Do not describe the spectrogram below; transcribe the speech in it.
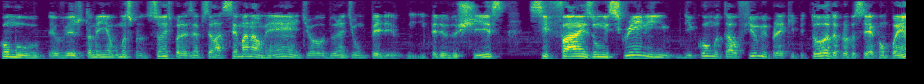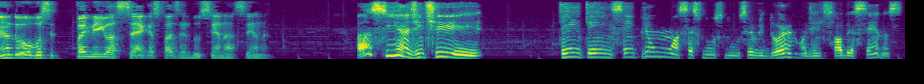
como eu vejo também em algumas produções, por exemplo, sei lá, semanalmente ou durante um, um período X, se faz um screening de como está o filme para a equipe toda, para você ir acompanhando, ou você vai meio às cegas fazendo cena a cena? Ah, sim, a gente tem, tem sempre um acesso no, no servidor, onde a gente sobe as cenas,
